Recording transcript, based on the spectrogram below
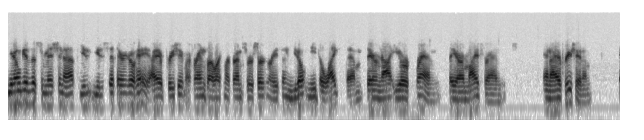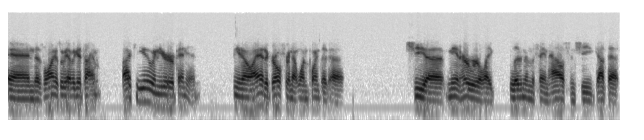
You don't give the submission up. You you just sit there and go, "Hey, I appreciate my friends. I like my friends for a certain reason. You don't need to like them. They're not your friends. They are my friends, and I appreciate them. And as long as we have a good time, fuck you and your opinion. You know, I had a girlfriend at one point that uh, she, uh, me and her were like living in the same house, and she got that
